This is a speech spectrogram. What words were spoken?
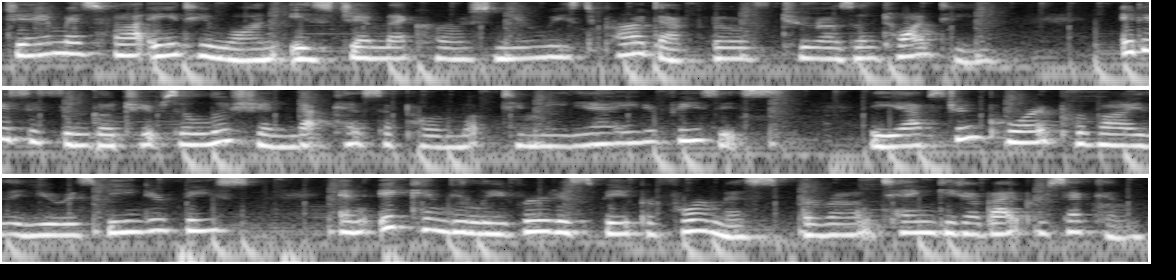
JMS 581 is JMicron's newest product of 2020. It is a single chip solution that can support multimedia interfaces. The upstream port provides a USB interface and it can deliver the speed performance around 10 GB per second.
